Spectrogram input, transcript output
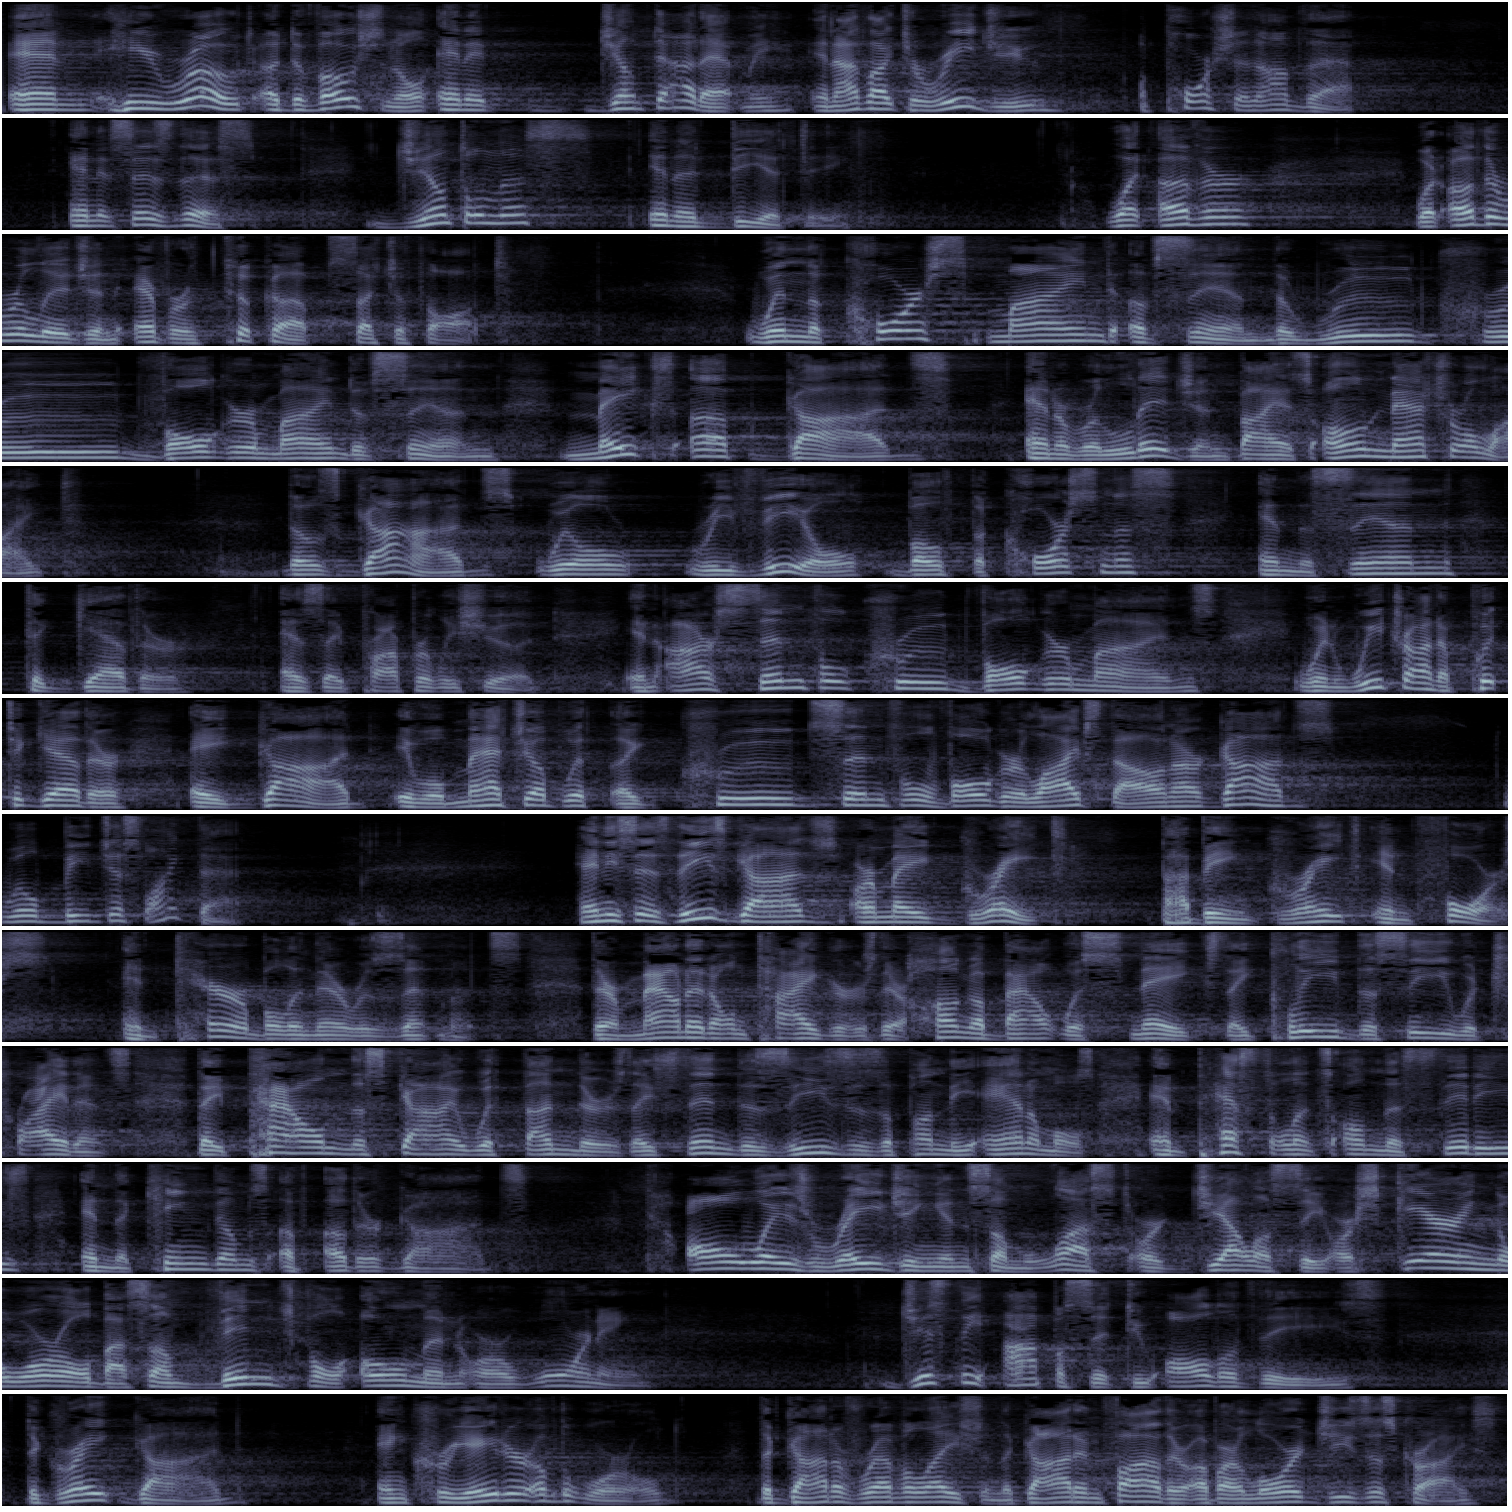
And he wrote a devotional and it jumped out at me. And I'd like to read you a portion of that. And it says this, gentleness in a deity. What other, what other religion ever took up such a thought? When the coarse mind of sin, the rude, crude, vulgar mind of sin, makes up gods and a religion by its own natural light, those gods will reveal both the coarseness and the sin together as they properly should. In our sinful, crude, vulgar minds, when we try to put together a God, it will match up with a crude, sinful, vulgar lifestyle, and our gods will be just like that. And he says these gods are made great by being great in force and terrible in their resentments. They're mounted on tigers. They're hung about with snakes. They cleave the sea with tridents. They pound the sky with thunders. They send diseases upon the animals and pestilence on the cities and the kingdoms of other gods. Always raging in some lust or jealousy or scaring the world by some vengeful omen or warning. Just the opposite to all of these, the great God and creator of the world, the God of revelation, the God and Father of our Lord Jesus Christ,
